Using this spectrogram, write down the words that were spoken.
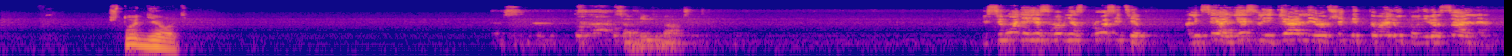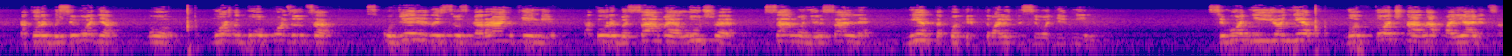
Что делать? И сегодня, если вы меня спросите, Алексей, а есть ли идеальная вообще криптовалюта, универсальная, которой бы сегодня ну, можно было пользоваться с уверенностью, с гарантиями, которая бы самая лучшая, самая универсальная? Нет такой криптовалюты сегодня в мире. Сегодня ее нет, но точно она появится.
